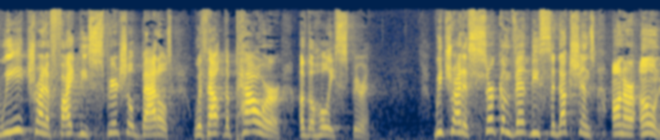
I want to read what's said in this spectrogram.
We try to fight these spiritual battles without the power of the Holy Spirit. We try to circumvent these seductions on our own.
